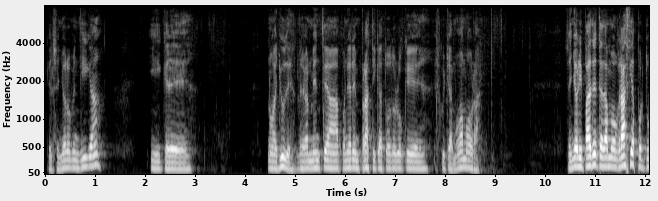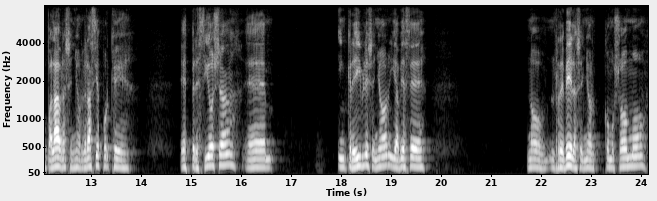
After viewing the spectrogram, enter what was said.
Que el Señor os bendiga y que nos ayude realmente a poner en práctica todo lo que escuchamos. Vamos a orar. Señor y Padre, te damos gracias por tu palabra, Señor. Gracias porque es preciosa, es increíble, Señor, y a veces nos revela, Señor, cómo somos.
